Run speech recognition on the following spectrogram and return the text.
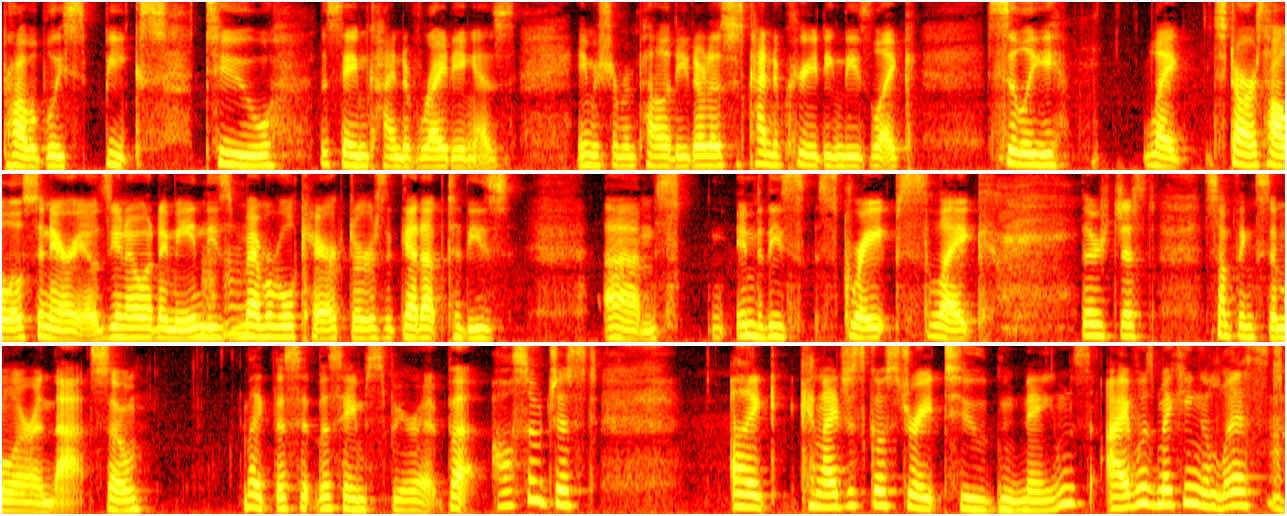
probably speaks to the same kind of writing as Amy Sherman Palladino does, just kind of creating these like silly, like Stars Hollow scenarios. You know what I mean? These memorable characters that get up to these, um, into these scrapes. Like, there's just something similar in that. So, like this, the same spirit, but also just like, can I just go straight to names? I was making a list.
